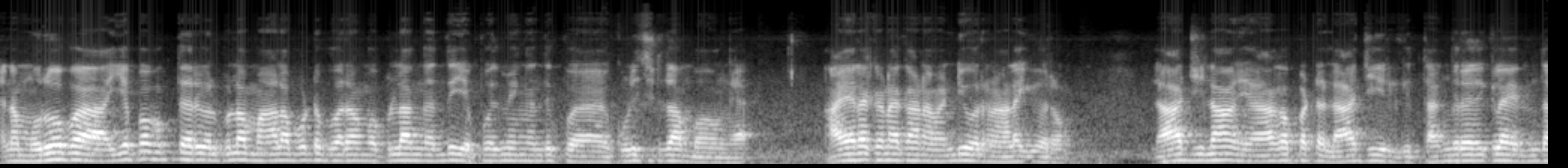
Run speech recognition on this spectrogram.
ஏன்னா முருகப்பா ஐயப்பா பக்தர்கள் ஃபுல்லாக மாலை போட்டு போகிறவங்க ஃபுல்லாக அங்கே வந்து எப்போதுமே இங்கே வந்து இப்போ குளிச்சுட்டு தான் போவாங்க. ஆயிரக்கணக்கான வண்டி ஒரு நாளைக்கு வரும். லாட்ஜிலாம் ஏகப்பட்ட லாட்ஜி இருக்குது தங்குறதுக்கெலாம் எந்த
